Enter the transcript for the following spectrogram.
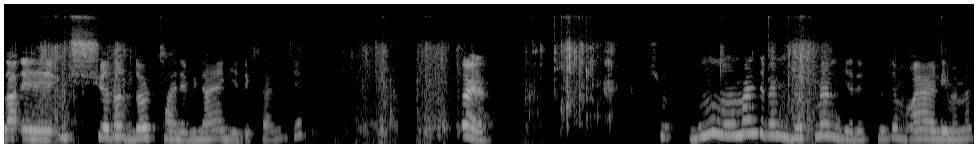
3 ya da 4 tane binaya girdik sadece. Öyle. Şimdi bunu normalde benim dökmem gerekiyor değil mi? Ayarlayayım hemen.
